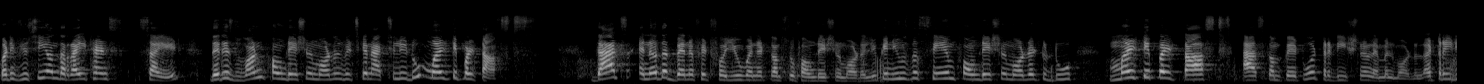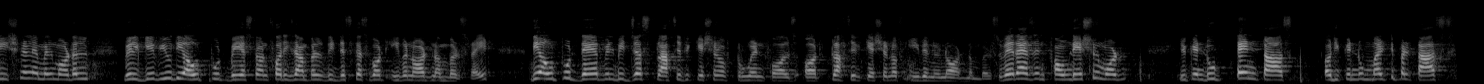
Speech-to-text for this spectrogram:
But if you see on the right-hand side, there is one foundation model which can actually do multiple tasks. That's another benefit for you when it comes to foundation model. You can use the same foundation model to do multiple tasks as compared to a traditional ML model. A traditional ML model will give you the output based on, for example, we discussed about even odd numbers, right? The output there will be just classification of true and false or classification of even and odd numbers. Whereas in foundation model, you can do 10 tasks or you can do multiple tasks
